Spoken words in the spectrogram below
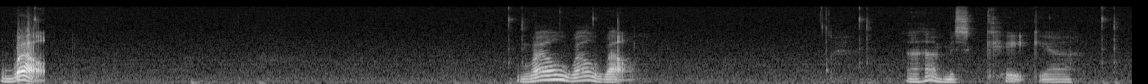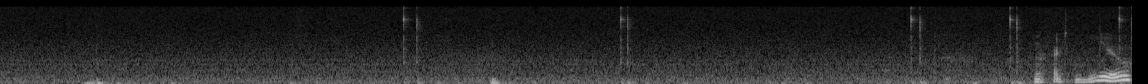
Well. Well, well, well. Uh huh, Miss Cake, yeah. Affecting you.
